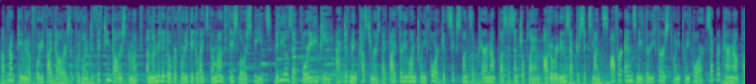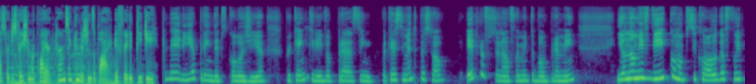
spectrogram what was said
Upfront payment of $45 equivalent to $15 per month. Unlimited over 40 gigabytes per month. Face lower speeds. Videos at 480p. Active Mint customers by 531.24 get six months of Paramount Plus Essential Plan. Auto renews after six months. Offer ends May 31st, 2024. Separate Paramount Plus registration required. Terms and conditions apply if rated PG. Deveria aprender psicologia, porque é incrível para assim, para crescimento pessoal e profissional foi muito bom para mim. E eu não me vi como psicóloga, fui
